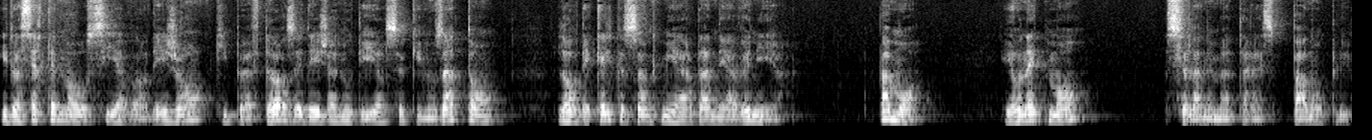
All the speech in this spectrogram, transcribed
Il doit certainement aussi y avoir des gens qui peuvent d'ores et déjà nous dire ce qui nous attend lors des quelques cinq milliards d'années à venir. Pas moi, et honnêtement, cela ne m'intéresse pas non plus.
